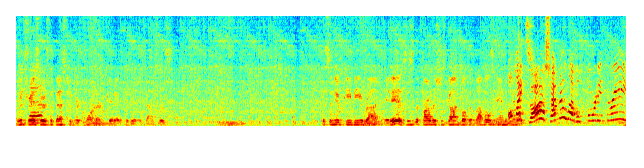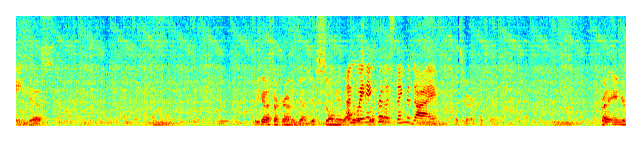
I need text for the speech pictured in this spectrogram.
Rune Tracer is the best when you're cornered. Get it? Because it, it bounces. It's a new PB run. It is. This is the farthest she's gotten both in levels and in Oh my gosh, I'm at level 43! Yes. So you gotta start grabbing gems. You have so many levels. I'm waiting for this thing to die. That's fair. That's fair. Try to aim your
